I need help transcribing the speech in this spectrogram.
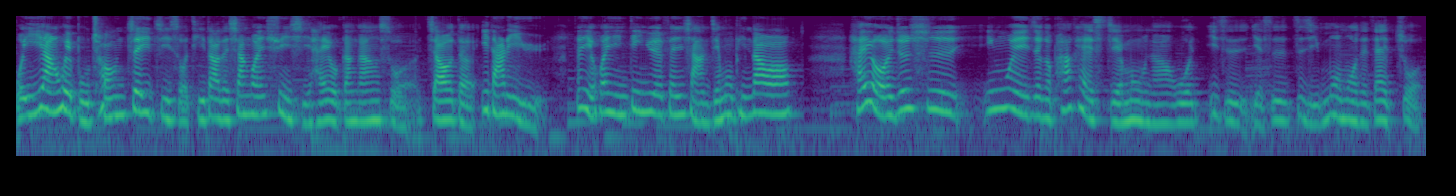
我一样会补充这一集所提到的相关讯息，还有刚刚所教的意大利语。那也欢迎订阅分享节目频道哦。还有就是因为这个 podcast 节目呢，我一直也是自己默默的在做，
